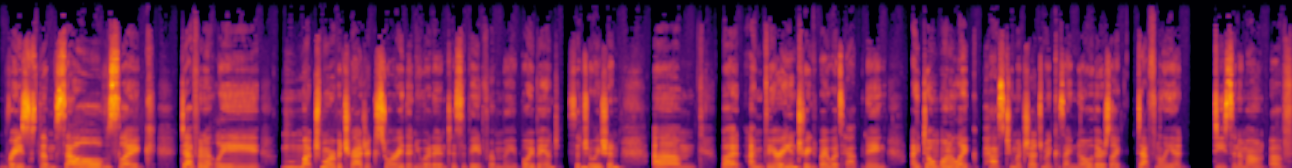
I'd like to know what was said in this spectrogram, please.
raised themselves. Like definitely much more of a tragic story than you would anticipate from a boy band situation. Um, but I'm very intrigued by what's happening. I don't want to like pass too much judgment because I know there's like definitely a decent amount of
